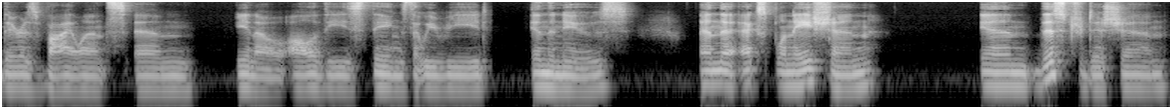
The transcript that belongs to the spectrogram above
there is violence and you know all of these things that we read in the news and the explanation in this tradition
